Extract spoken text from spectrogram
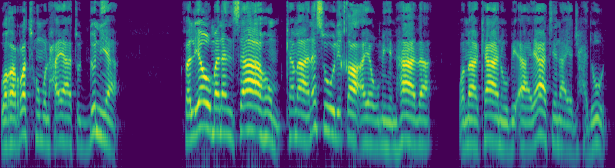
وغرتهم الحياة الدنيا فاليوم ننساهم كما نسوا لقاء يومهم هذا وما كانوا بآياتنا يجحدون.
